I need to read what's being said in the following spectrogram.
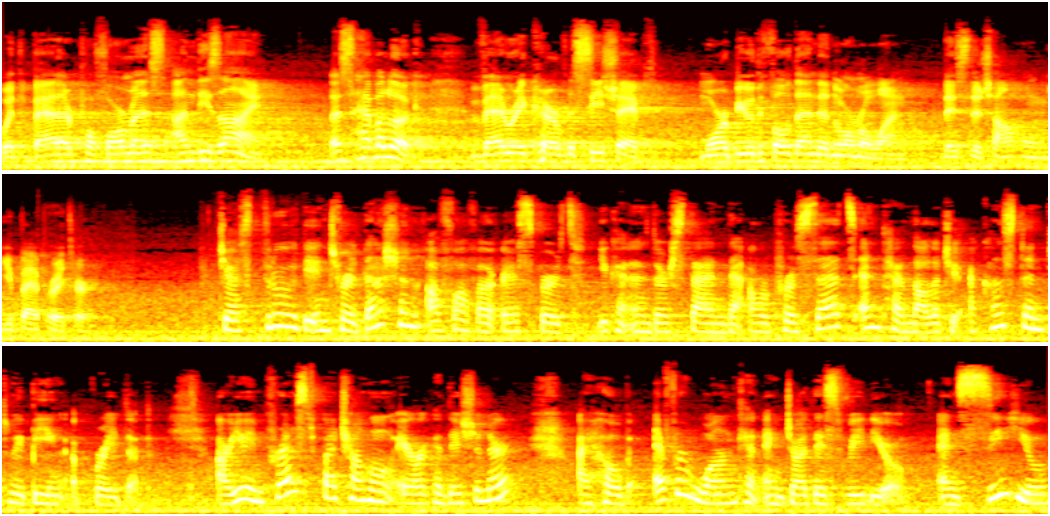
with better performance and design. Let's have a look. Very curved C-shaped, more beautiful than the normal one. This is the Changhong evaporator. Just through the introduction of our experts, you can understand that our process and technology are constantly being upgraded. Are you impressed by Changhong air conditioner? I hope everyone can enjoy this video and see you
